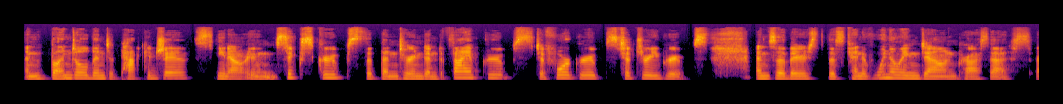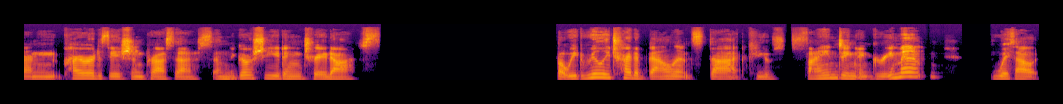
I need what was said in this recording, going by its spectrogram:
and bundled into packages you know in six groups that then turned into five groups to four groups to three groups. And so there's this kind of winnowing down process and prioritization process and negotiating trade-offs but we'd really try to balance that kind of finding agreement without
